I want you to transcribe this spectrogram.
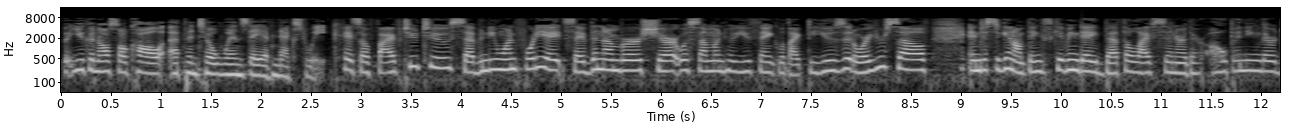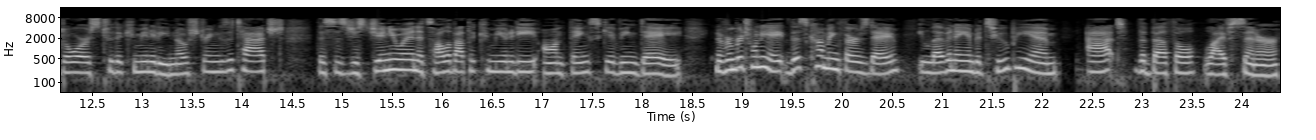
but you can also call up until Wednesday of next week. Okay, so 522-7148, save the number, share it with someone who you think would like to use it or yourself. And just again, on Thanksgiving Day, Bethel Life Center, they're opening their doors to the community. No strings attached. This is just genuine. It's all about the community on Thanksgiving Day. November 28th, this coming Thursday, 11 a.m. to 2 p.m., at the Bethel Life Center,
